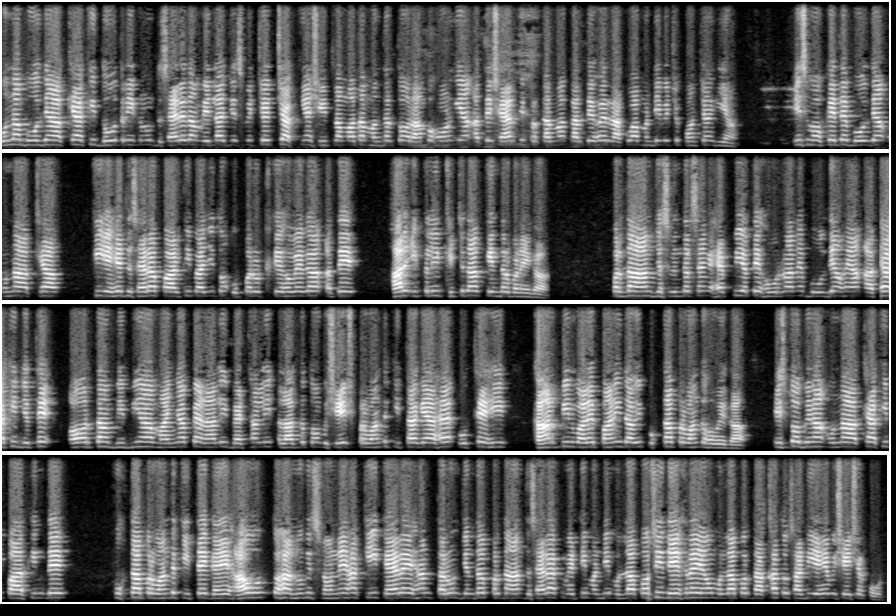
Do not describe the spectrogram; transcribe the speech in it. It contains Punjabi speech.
ਉਹਨਾਂ ਬੋਲਦਿਆਂ ਆਖਿਆ ਕਿ 2 ਤਰੀਕ ਨੂੰ ਦੁਸਹਿਰੇ ਦਾ ਮੇਲਾ, ਜਿਸ ਵਿੱਚ ਝਾਕੀਆਂ, ਸ਼ੀਤਲਾ ਮਾਤਾ ਮੰਦਿਰ ਤੋਂ ਆਰੰਭ ਹੋਣਗੀਆਂ ਅਤੇ ਸ਼ਹਿਰ ਦੀ ਪਰਿਕਰਮਾ ਕਰਦੇ ਹੋਏ ਰਕਵਾ ਮੰਡੀ ਵਿੱਚ ਪਹੁੰਚਣਗੀਆਂ। ਇਸ ਮੌਕੇ ਤੇ ਬੋਲਦਿਆਂ ਉਹਨਾਂ ਆਖਿਆ ਕਿ ਇਹ ਦੁਸਹਿਰਾ ਪਾਰਟੀਬਾਜ਼ੀ ਤੋਂ ਉੱਪਰ ਉੱਠ ਕੇ ਹੋਵੇਗਾ ਅਤੇ ਹਰ ਇੱਕ ਲਈ ਖਿੱਚ ਦਾ ਕੇਂਦਰ ਬਣੇਗਾ। ਪ੍ਰਧਾਨ ਜਸਵਿੰਦਰ ਸਿੰਘ ਹੈਪੀ ਅਤੇ ਹੋਰਨਾਂ ਨੇ ਬੋਲਦਿਆਂ ਹੋਇਆਂ ਆਖਿਆ ਕਿ ਜਿੱਥੇ ਔਰਤਾਂ ਬੀਬੀਆਂ ਮਾਈਆਂ ਭੈਣਾਂ ਲਈ ਬੈਠਣ ਲਈ ਅਲੱਗ ਤੋਂ ਵਿਸ਼ੇਸ਼ ਪ੍ਰਬੰਧ ਕੀਤਾ ਗਿਆ ਹੈ। ਉੱਥੇ ਹੀ ਖਾਣ ਪੀਣ ਵਾਲੇ ਪਾਣੀ ਦਾ ਵੀ ਪੁਖਤਾ ਪ੍ਰਬੰਧ ਹੋਵੇਗਾ। ਇਸ ਤੋਂ ਬਿਨਾ ਉਹਨਾਂ ਆਖਿਆ ਕਿ ਪਾਰਕਿੰਗ ਦੇ ਪੁਖਤਾ ਪ੍ਰਬੰਧ ਕੀਤੇ ਗਏ। ਆਓ ਤੁਹਾਨੂੰ ਵੀ ਸੁਣਾਉਂਦੇ ਹਾਂ ਕੀ ਕਹਿ ਰਹੇ ਹਨ ਤਰੁਣ ਜਿੰਦਲ ਪ੍ਰਧਾਨ ਦੁਸਹਿਰਾ ਕਮੇਟੀ ਮੰਡੀ ਮੁੱਲਾਪੁਰ। ਤੁਸੀਂ ਦੇਖ ਰਹੇ ਹੋ ਮੁੱਲਾਪੁਰ ਦਾਖਾ ਤੋਂ ਸਾਡੀ ਇਹ ਵਿਸ਼ੇਸ਼ ਰਿਪੋਰਟ।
